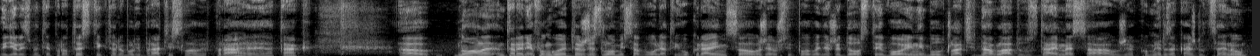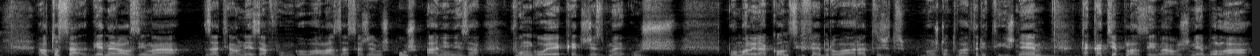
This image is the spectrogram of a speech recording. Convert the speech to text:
Videli sme tie protesty, ktoré boli v Bratislave, v Prahe a tak. No ale teda nefunguje to, že zlomí sa vôľa tých Ukrajincov, že už si povedia, že dosť tej vojny budú tlačiť na vládu, zdajme sa, už ako mier za každú cenu. Ale to sa generál Zima zatiaľ nezafungoval a zdá sa, že už, už ani nezafunguje, keďže sme už pomaly na konci februára, takže možno 2-3 týždne. Taká teplá zima už nebola,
